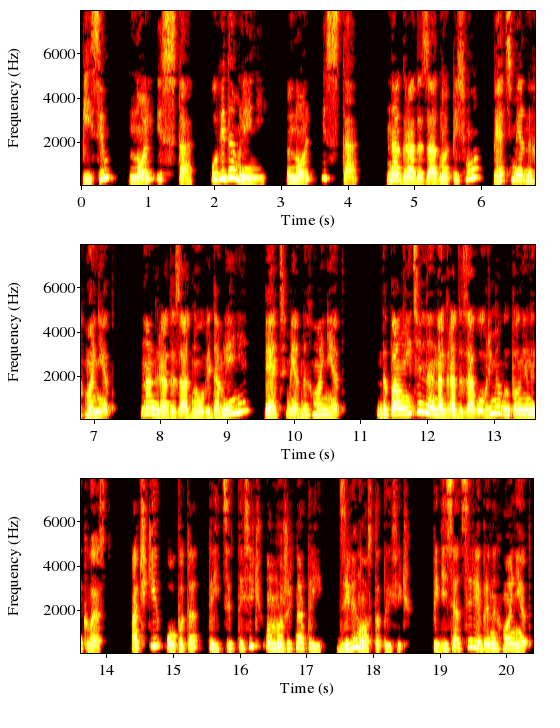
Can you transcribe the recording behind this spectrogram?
Писем 0 из 100. Уведомлений 0 из 100. Награда за одно письмо 5 медных монет. Награда за одно уведомление 5 медных монет. Дополнительная награда за вовремя выполненный квест. Очки опыта 30 тысяч умножить на 3, 90 тысяч. 50 серебряных монет.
